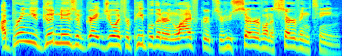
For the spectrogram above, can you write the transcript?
I bring you good news of great joy for people that are in life groups or who serve on a serving team.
